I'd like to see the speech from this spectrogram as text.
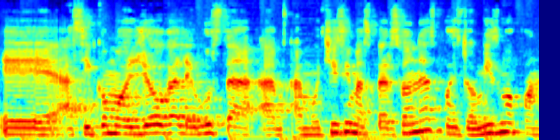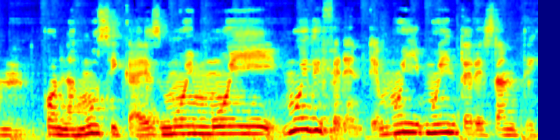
eh, así como yoga le gusta a, muchísimas personas, pues lo mismo con, la música, es muy, muy, muy diferente, muy, muy interesante.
